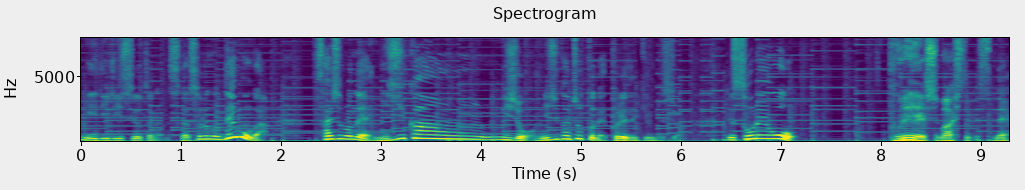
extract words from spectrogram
にリリース予定なんですがそれのデモが最初のね2時間以上2時間ちょっとねプレイできるんですよ。でそれをプレイしましてですね。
